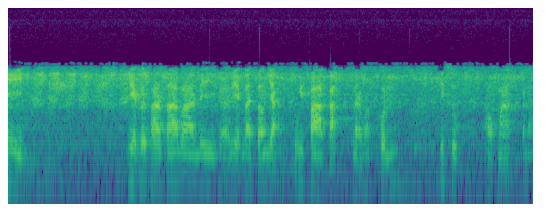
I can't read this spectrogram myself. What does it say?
นี่ เรียกโดยภาษาบาลีก็เรียกได้สองอย่างวิปากะแปลว่าผลที่สุกออกมาก็ได้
